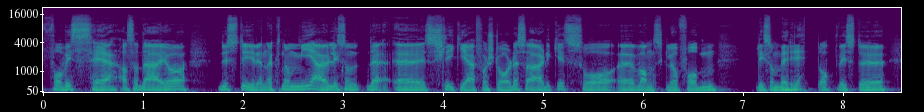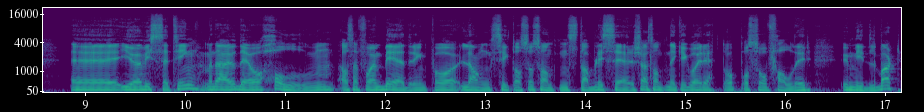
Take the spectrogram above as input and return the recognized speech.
får vi se. Altså det er jo, Du styrer en økonomi, er jo liksom det, eh, slik jeg forstår det, så er det ikke så eh, vanskelig å få den liksom rett opp hvis du eh, gjør visse ting, men det er jo det å holde den, altså få en bedring på lang sikt også, sånn at den stabiliserer seg, sånn at den ikke går rett opp og så faller umiddelbart.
